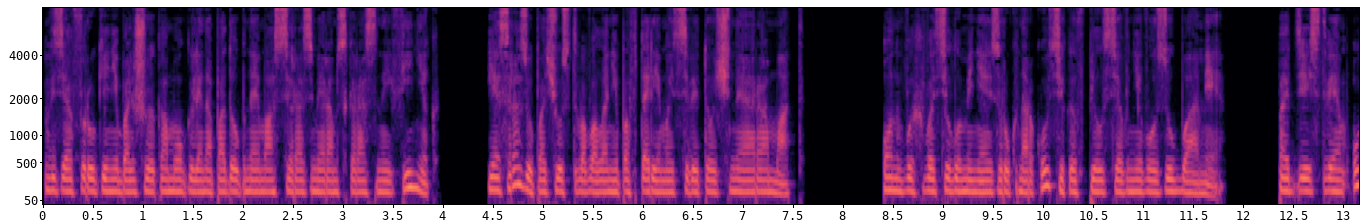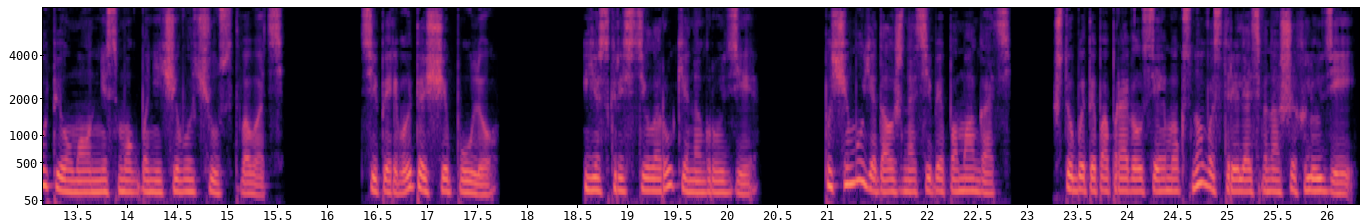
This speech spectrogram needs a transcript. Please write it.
Взяв в руки небольшой комок глиноподобной массы размером с красный финик, я сразу почувствовала неповторимый цветочный аромат. Он выхватил у меня из рук наркотик и впился в него зубами. Под действием опиума он не смог бы ничего чувствовать. «Теперь вытащи пулю». Я скрестила руки на груди. «Почему я должна тебе помогать? Чтобы ты поправился и мог снова стрелять в наших людей.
